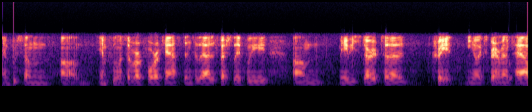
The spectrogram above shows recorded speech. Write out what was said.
improve some um, influence of our forecast into that, especially if we um, maybe start to create, you know, experimental like,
